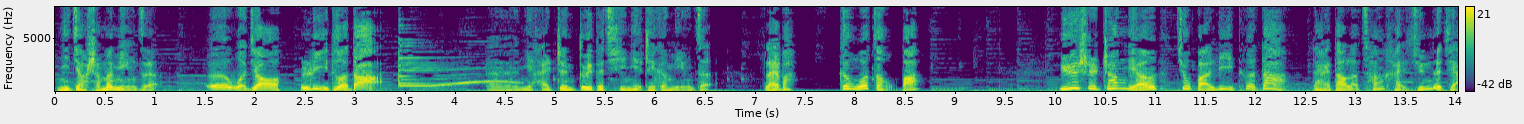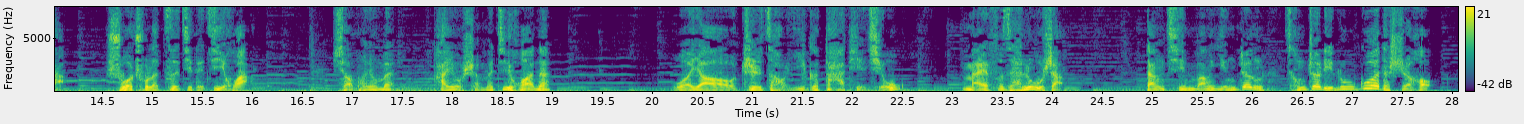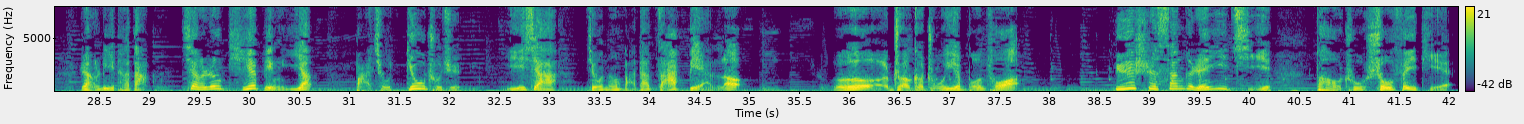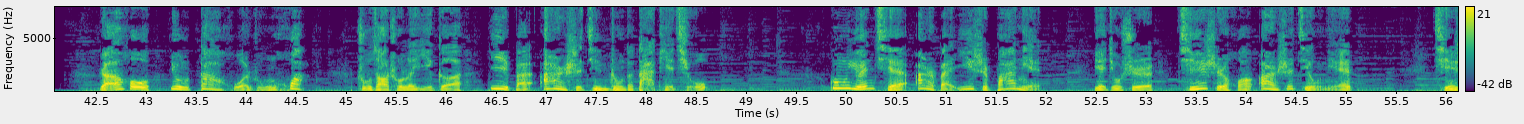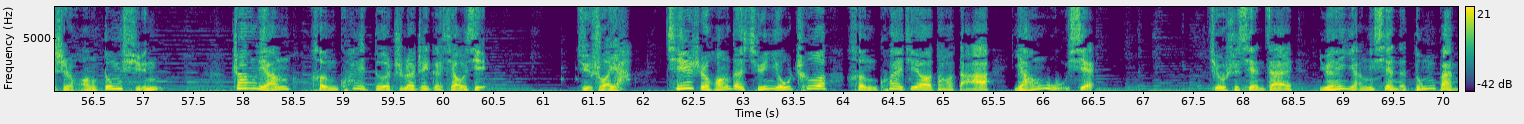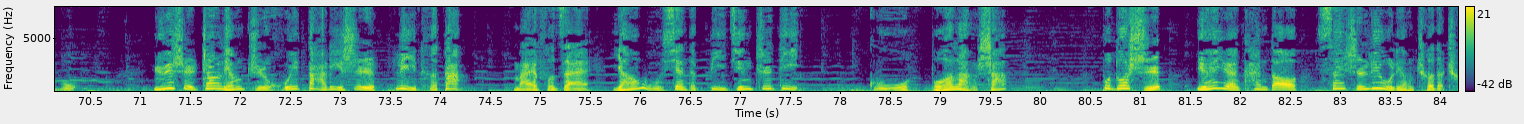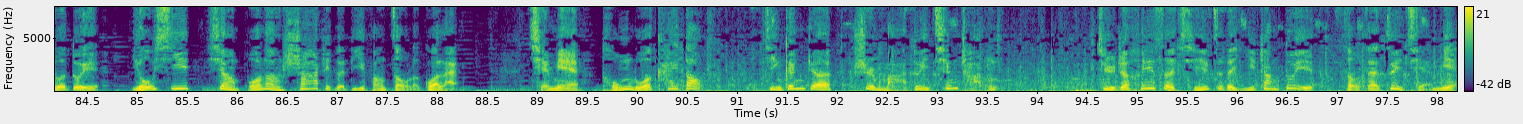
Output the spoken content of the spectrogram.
你叫什么名字？呃，我叫利特大。嗯，你还真对得起你这个名字。来吧，跟我走吧。于是张良就把利特大带到了沧海君的家，说出了自己的计划。小朋友们，他有什么计划呢？我要制造一个大铁球，埋伏在路上。当秦王嬴政从这里路过的时候，让利特大像扔铁饼一样把球丢出去，一下就能把它砸扁了。呃，这个主意不错。于是三个人一起到处收废铁，然后用大火融化，铸造出了一个。一百二十斤重的大铁球。公元前二百一十八年，也就是秦始皇二十九年，秦始皇东巡，张良很快得知了这个消息。据说呀，秦始皇的巡游车很快就要到达阳武县，就是现在原阳县的东半部。于是张良指挥大力士利特大埋伏在阳武县的必经之地——古博浪沙。不多时，远远看到三十六辆车的车队由西向博浪沙这个地方走了过来，前面铜锣开道，紧跟着是马队清场，举着黑色旗子的仪仗队走在最前面，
